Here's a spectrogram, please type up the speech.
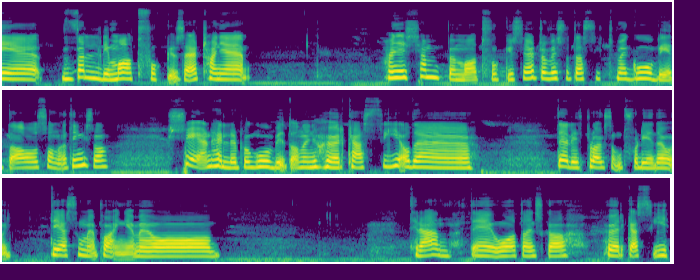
er veldig matfokusert. Han er, han er kjempematfokusert, og hvis jeg sitter med godbiter og sånne ting, så ser han heller på godbitene enn hører høre hva jeg sier, og det, det er litt plagsomt, fordi det er jo det som er poenget med å trene. Det er jo at han skal høre hva jeg sier,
